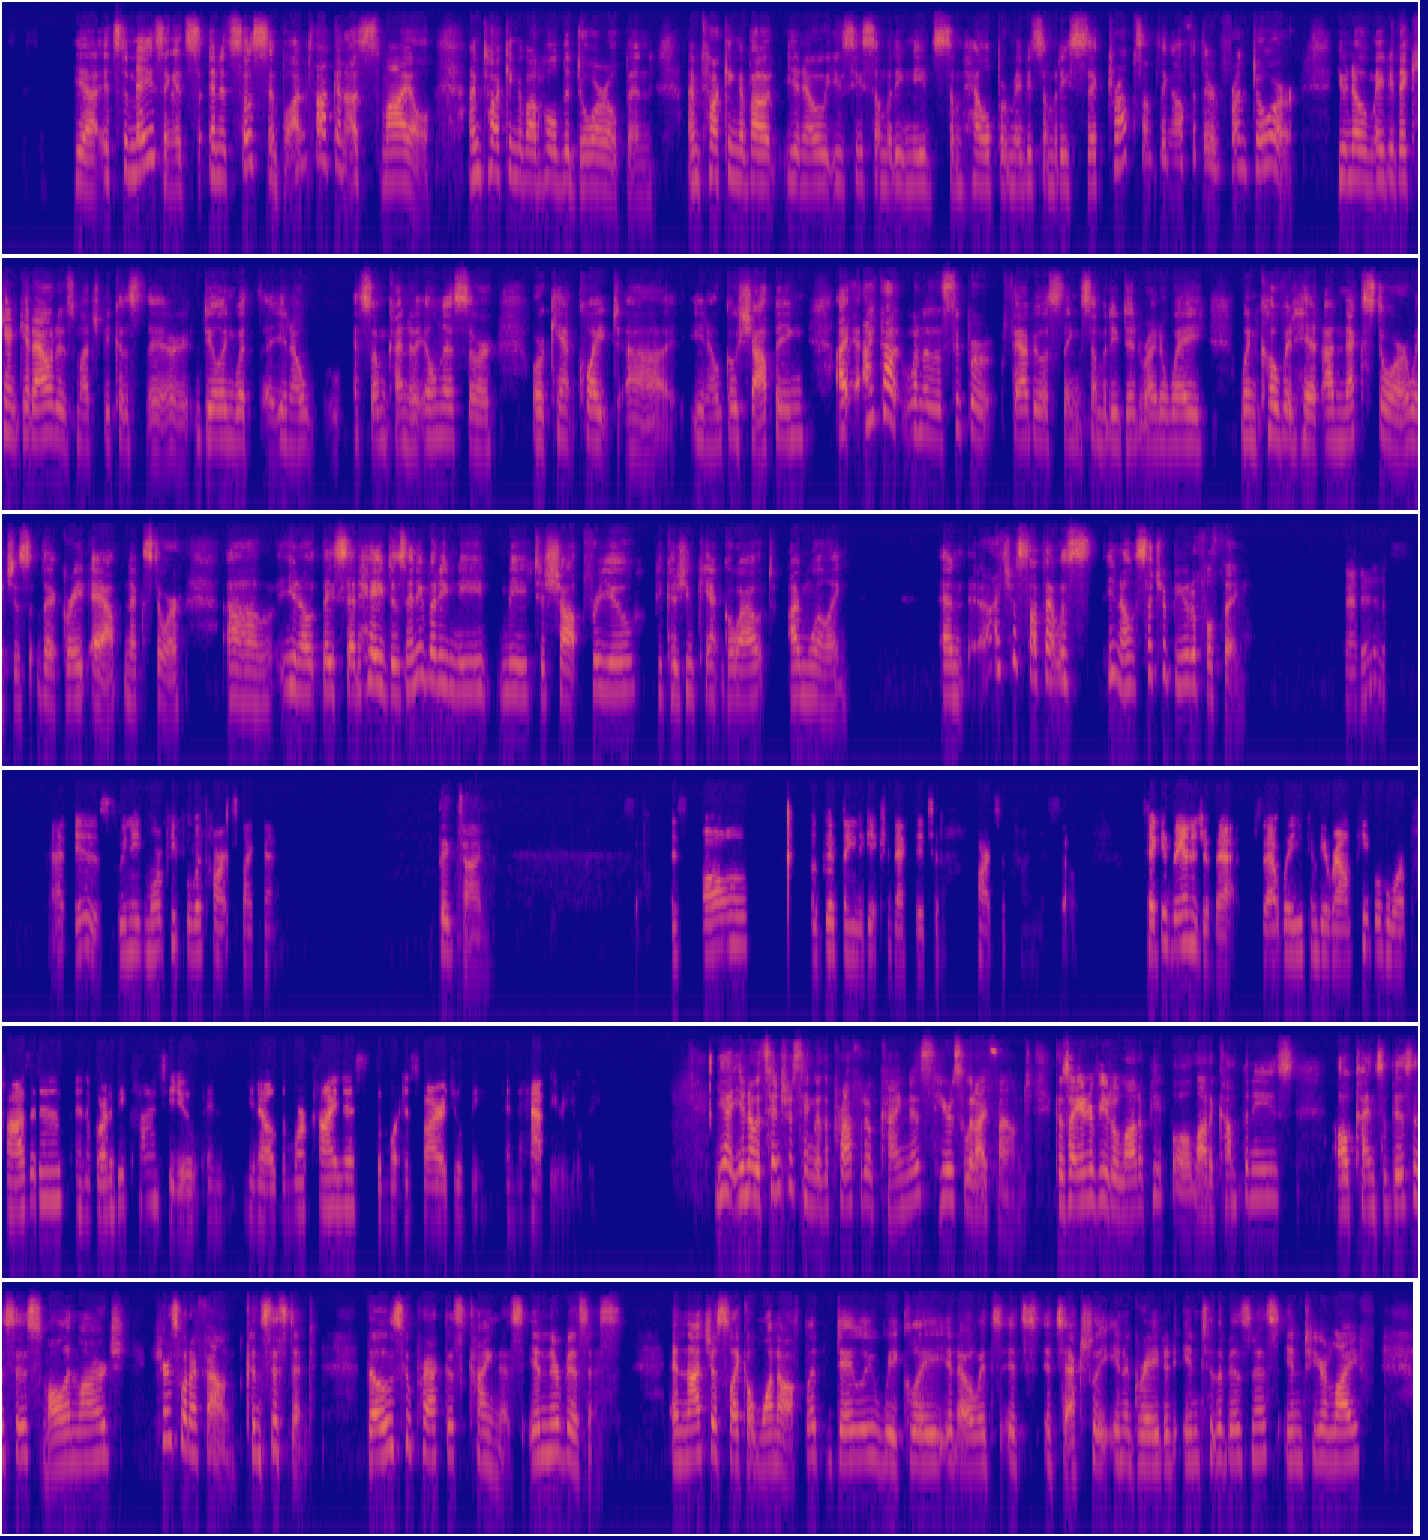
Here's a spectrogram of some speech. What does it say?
Yeah, it's amazing. It's and it's so simple. I'm talking a smile. I'm talking about hold the door open. I'm talking about, you know, you see somebody needs some help or maybe somebody's sick, drop something off at their front door. You know, maybe they can't get out as much because they're dealing with, you know, some kind of illness or or can't quite uh, you know go shopping I, I thought one of the super fabulous things somebody did right away when covid hit on nextdoor which is that great app nextdoor um, you know they said hey does anybody need me to shop for you because you can't go out i'm willing and i just thought that was you know such a beautiful thing that is that is we need more people with hearts like that big time. It's all a good thing to get connected to the hearts of kindness. So take advantage of that. That way you can be around people who are positive and are going to be kind to you. And you know, the more kindness, the more inspired you'll be and the happier you'll be. Yeah, you know, it's interesting with the profit of kindness. Here's what I found because I interviewed a lot of people, a lot of companies, all kinds of businesses, small and large. Here's what I found consistent those who practice kindness in their business and not just like a one-off but daily weekly you know it's it's it's actually integrated into the business into your life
